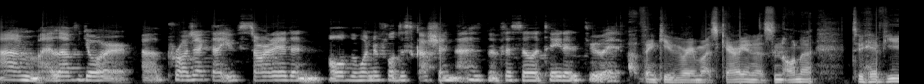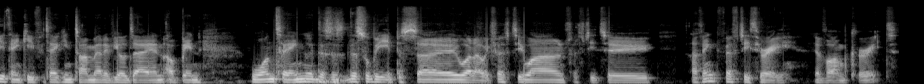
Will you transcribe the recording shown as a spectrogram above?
Um, I love your uh, project that you've started and all the wonderful discussion that has been facilitated through it. Uh, thank you very much, Carrie. And it's an honor to have you. Thank you for taking time out of your day. And I've been wanting, this is, this will be episode, what are we, 51, 52, I think 53 if I'm correct.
